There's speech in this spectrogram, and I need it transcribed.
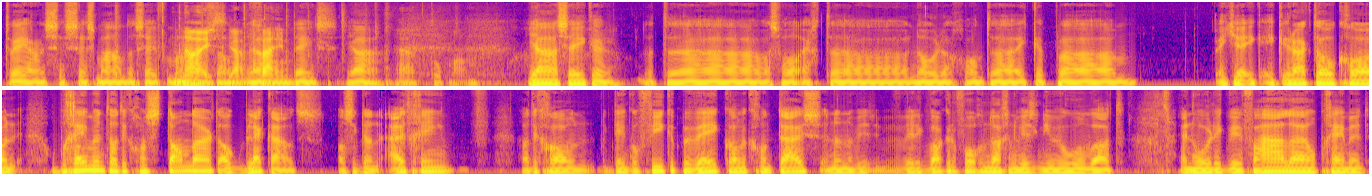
Twee jaar en zes, zes maanden, zeven maanden. Nice, ja, ja, fijn. Thanks, ja. Ja, top man. Ja, zeker. Dat uh, was wel echt uh, nodig. Want uh, ik heb. Weet je, ik, ik raakte ook gewoon. Op een gegeven moment had ik gewoon standaard ook blackouts. Als ik dan uitging, had ik gewoon, ik denk wel vier keer per week kwam ik gewoon thuis. En dan werd ik wakker de volgende dag en dan wist ik niet meer hoe en wat. En hoorde ik weer verhalen. Op een gegeven moment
